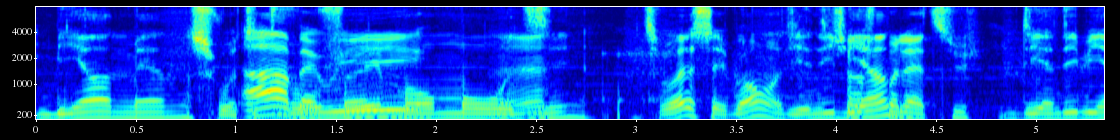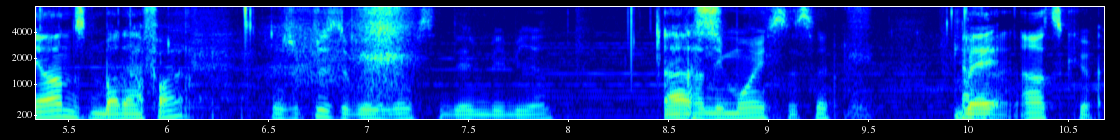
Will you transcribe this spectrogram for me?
Beyond, man. Je vois toutes Ah, ben oui. feuilles, mon maudit. Tu vois, c'est bon. D&D Beyond. pas là-dessus. D&D Beyond, c'est une bonne affaire. J'ai plus de wisdom, c'est des Bien. Ah, J'en ai moins, c'est ça. Ben- en tout cas.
